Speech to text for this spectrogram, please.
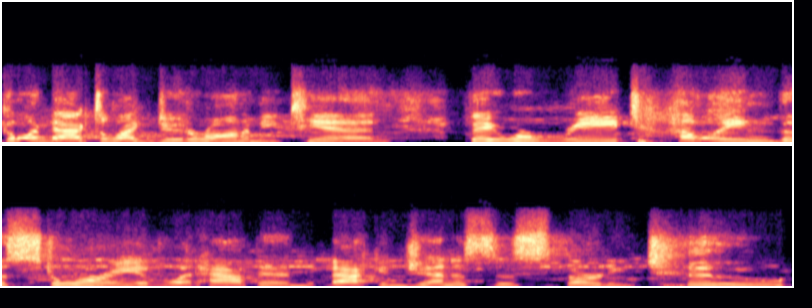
Going back to like Deuteronomy 10, they were retelling the story of what happened back in Genesis 32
